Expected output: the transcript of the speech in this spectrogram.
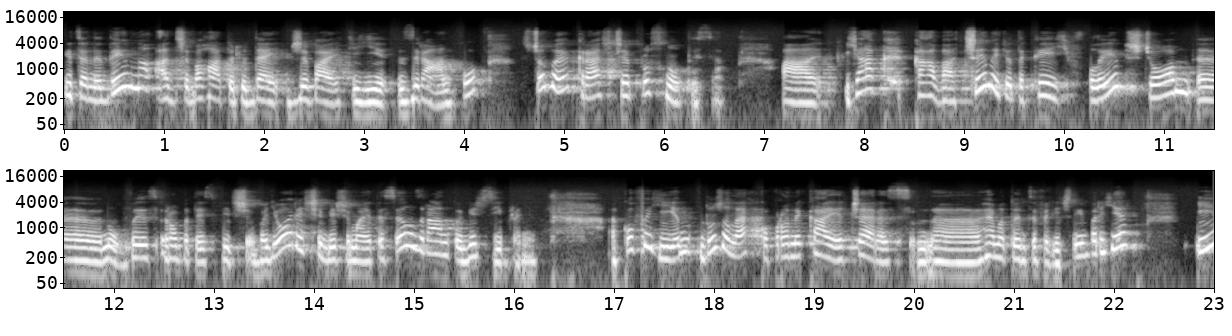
І це не дивно, адже багато людей вживають її зранку, щоб краще проснутися. А як кава чинить отакий вплив, що е, ну, ви робитесь більше бадьоріші, більше маєте сил зранку, більш зібрані. Кофеїн дуже легко проникає через е, гематоенцефалічний бар'єр, і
